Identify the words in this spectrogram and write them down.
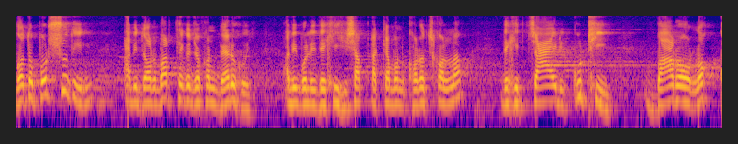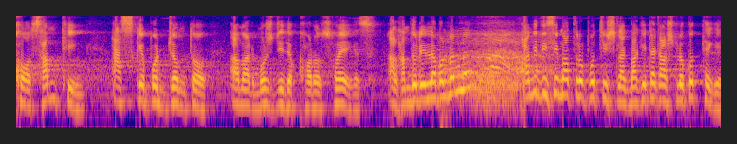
গত পরশু দিন আমি দরবার থেকে যখন বের হই, আমি বলি, দেখি হিসাবটা কেমন খরচ করলাম? দেখি চার কুঠি বারো লক্ষ সামথিং আজকে পর্যন্ত আমার মসজিদে খরচ হয়ে গেছে। আলহামদুলিল্লাহ বলবেন না? আমি দিছি মাত্র পঁচিশ লাখ, বাকি টাকা আসলো থেকে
